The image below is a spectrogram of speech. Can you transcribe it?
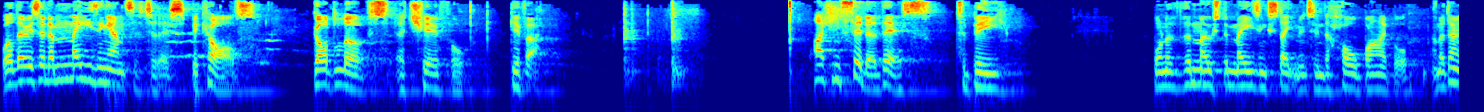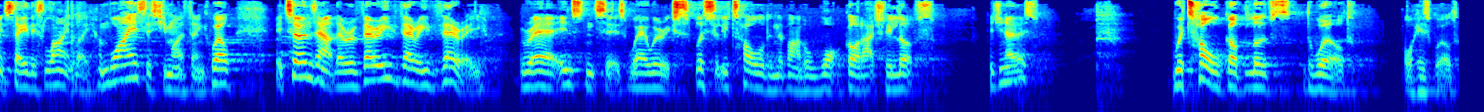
Well, there is an amazing answer to this because God loves a cheerful giver. I consider this to be one of the most amazing statements in the whole Bible. And I don't say this lightly. And why is this, you might think? Well, it turns out there are very, very, very rare instances where we're explicitly told in the Bible what God actually loves. Did you know this? We're told God loves the world, or his world.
